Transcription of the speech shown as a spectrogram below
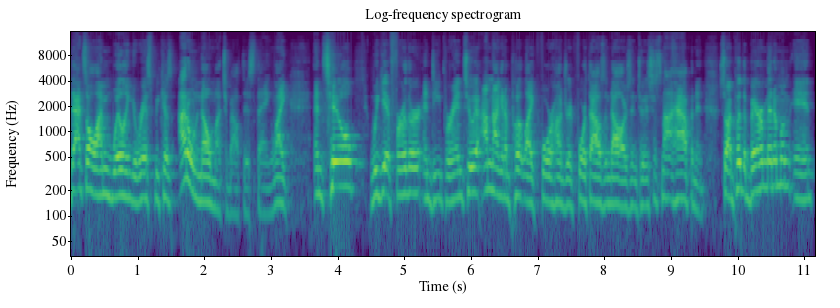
That's all I'm willing to risk because I don't know much about this thing. Like until we get further and deeper into it, I'm not going to put like $400, $4,000 into it. It's just not happening. So I put the bare minimum in.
